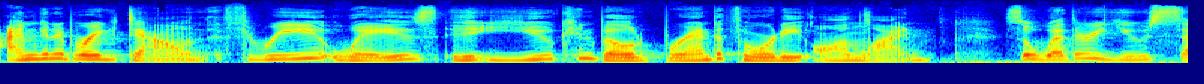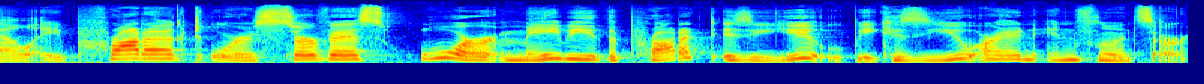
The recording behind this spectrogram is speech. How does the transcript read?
I'm going to break down three ways that you can build brand authority online. So, whether you sell a product or a service, or maybe the product is you because you are an influencer,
